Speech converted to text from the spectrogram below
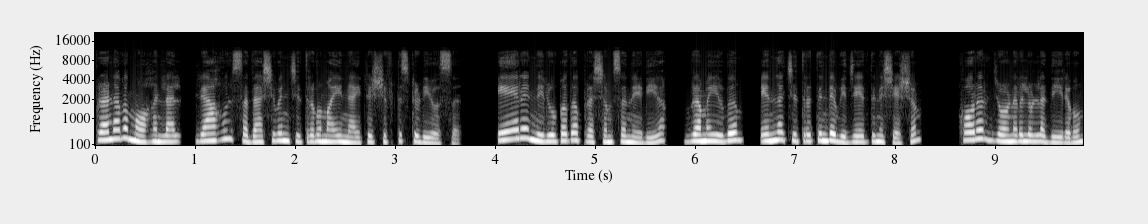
പ്രണവ മോഹൻലാൽ രാഹുൽ സദാശിവൻ ചിത്രവുമായി നൈറ്റ് ഷിഫ്റ്റ് സ്റ്റുഡിയോസ്. ഏറെ നിരൂപക പ്രശംസ നേടിയ ഭ്രമയുഗം എന്ന ചിത്രത്തിന്റെ വിജയത്തിനു ശേഷം ഹൊറർ ജോണറിലുള്ള ധീരവും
